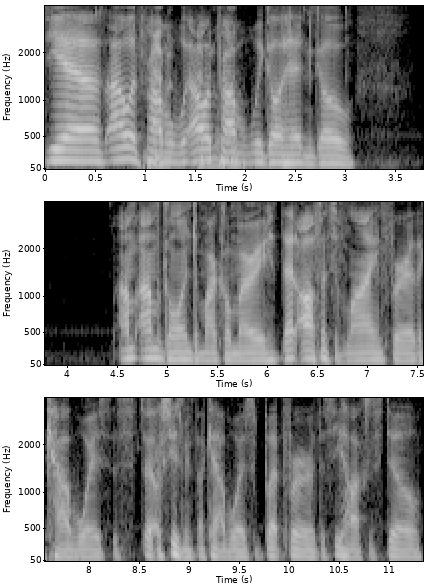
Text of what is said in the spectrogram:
Yeah, I would probably, Haven't- I would probably go ahead and go. I'm I'm going Demarco Murray. That offensive line for the Cowboys is, still, excuse me, the Cowboys, but for the Seahawks is still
